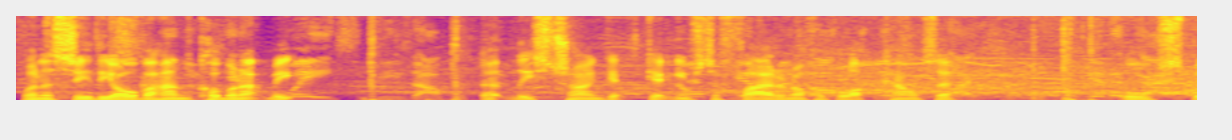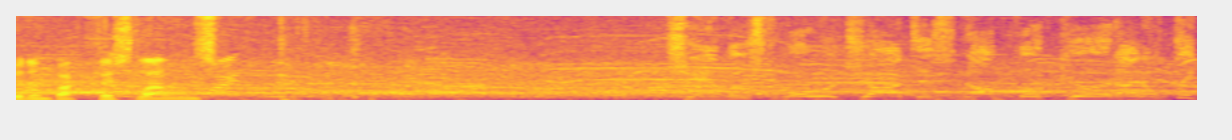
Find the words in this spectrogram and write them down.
When I see the overhand coming at me, Waste these opportunities. at least try and get get used to firing off a block counter. Oh, spinning back fist lands. Chandler's lower jaw does not look good. I don't think it's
